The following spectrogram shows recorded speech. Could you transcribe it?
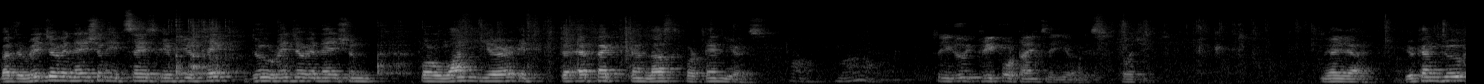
But the rejuvenation, it says if you take, do rejuvenation for one year, it, the effect can last for ten years. So you do it three, four times a year, this purging? Yeah, yeah. You can do,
